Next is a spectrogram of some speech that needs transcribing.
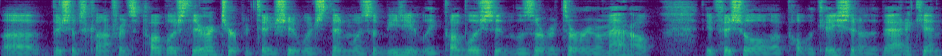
uh, Bishops' Conference published their interpretation, which then was immediately published in L'Osservatore Romano, the official uh, publication of the Vatican.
